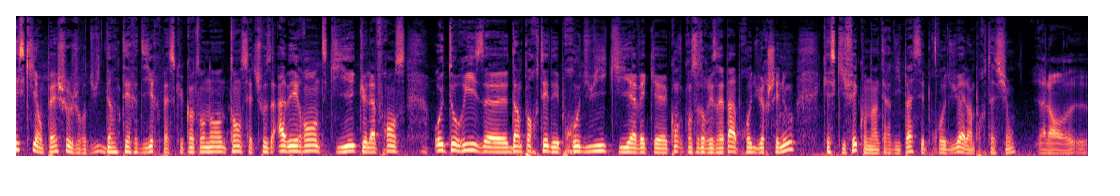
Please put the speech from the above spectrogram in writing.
Qu'est-ce qui empêche aujourd'hui d'interdire? Parce que quand on entend cette chose aberrante qui est que la France autorise euh, d'importer des produits qui avec euh, qu'on s'autoriserait pas à produire chez nous, qu'est-ce qui fait qu'on n'interdit pas ces produits à l'importation? Alors euh,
